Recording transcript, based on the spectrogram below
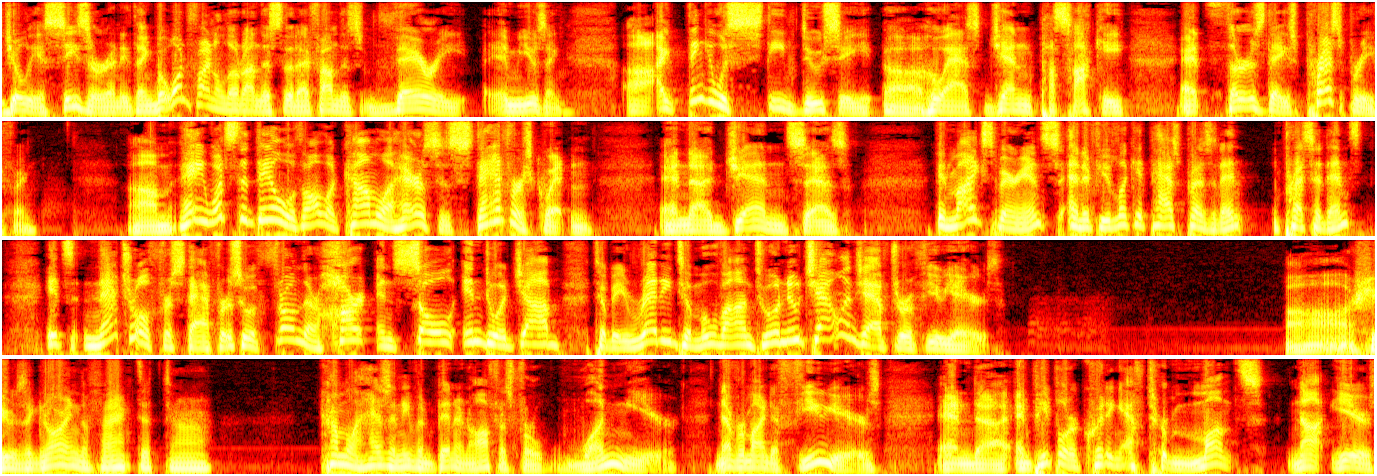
Julius Caesar or anything. But one final note on this that I found this very amusing. Uh, I think it was Steve Doocy, uh, who asked Jen Psaki at Thursday's press briefing, um, hey, what's the deal with all of Kamala Harris's staffers quitting? And, uh, Jen says, in my experience, and if you look at past president precedents, it's natural for staffers who have thrown their heart and soul into a job to be ready to move on to a new challenge after a few years. Uh, she was ignoring the fact that uh, Kamala hasn't even been in office for one year, never mind a few years, and uh, and people are quitting after months, not years.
